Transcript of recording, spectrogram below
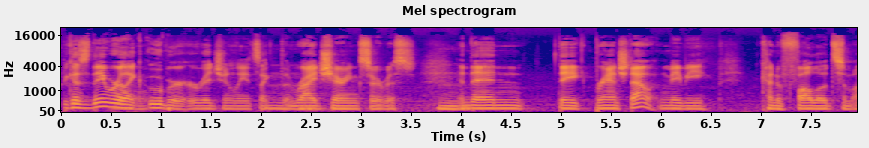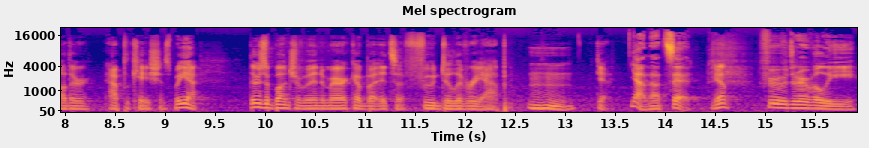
because they were like oh. Uber originally. It's like the mm. ride sharing service. Mm. And then they branched out and maybe kind of followed some other applications. But yeah, there's a bunch of them in America, but it's a food delivery app. Mm-hmm. Yeah. Yeah, that's it. Yep. Food delivery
